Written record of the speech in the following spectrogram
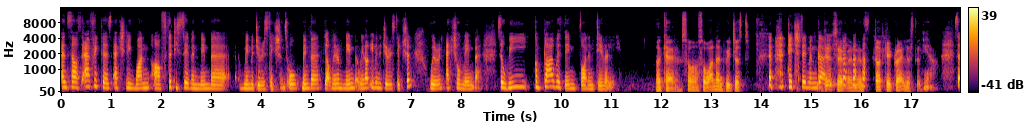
and South Africa is actually one of 37 member member jurisdictions or member yeah we're a member we're not even a jurisdiction we're an actual member so we comply with them voluntarily okay so so why don't we just ditch them and go ditch them and not get grey listed yeah so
